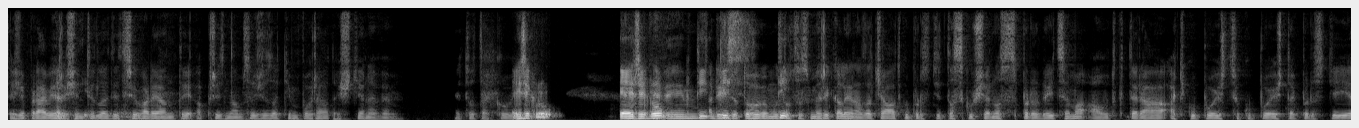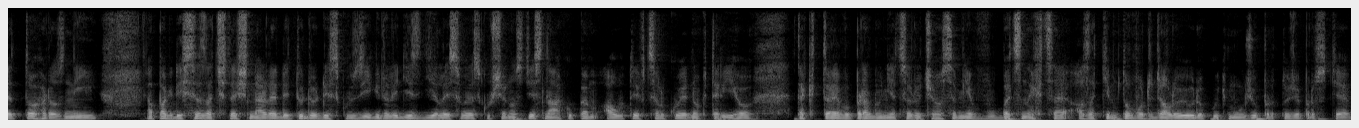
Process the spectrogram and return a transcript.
Takže právě řeším tyhle ty tři varianty a přiznám se, že zatím pořád ještě nevím. Je to takový... Řeknu, já řeknu, Nevím, ty, a když ty, do toho vemu ty... to, co jsme říkali na začátku, prostě ta zkušenost s prodejcema aut, která ať kupuješ, co kupuješ, tak prostě je to hrozný. A pak když se začteš na Redditu do diskuzí, kde lidi sdílejí svoje zkušenosti s nákupem auty v celku jedno kterýho, tak to je opravdu něco, do čeho se mě vůbec nechce a zatím to oddaluju, dokud můžu, protože prostě,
